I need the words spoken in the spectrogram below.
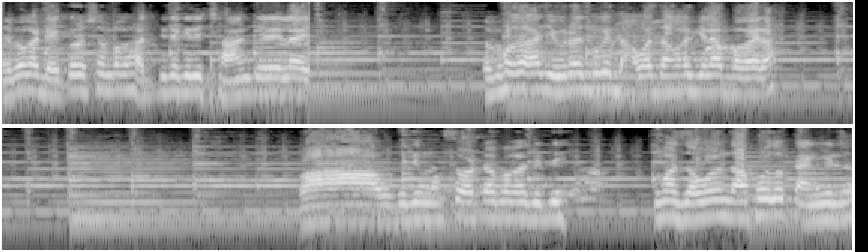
हे बघा डेकोरेशन बघा हत्तीचं किती छान केलेलं आहे. तर बघा युवराज बघा धावत धावत गेला बघायला. वा किती मस्त वाटतं बघा किती. तुम्हाला जवळून दाखवतो पँग्विनला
